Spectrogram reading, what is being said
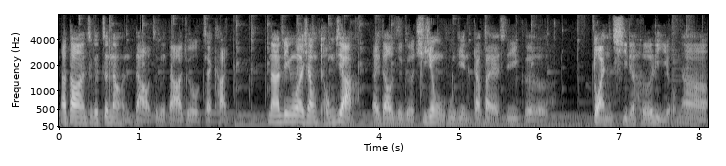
那当然这个震荡很大，这个大家就再看。那另外像铜价来到这个七千五附近，大概也是一个短期的合理哦。那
